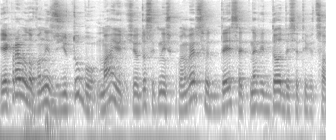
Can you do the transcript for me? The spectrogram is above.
Як правило, вони з Ютубу мають досить низьку конверсію, 10, навіть до 10%.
